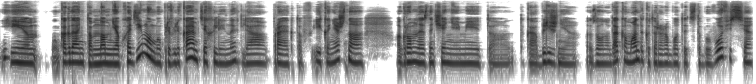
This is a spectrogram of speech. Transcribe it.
И когда они там нам необходимы, мы привлекаем тех или иных для проектов. И, конечно, огромное значение имеет а, такая ближняя зона, да, команда, которая работает с тобой в офисе.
